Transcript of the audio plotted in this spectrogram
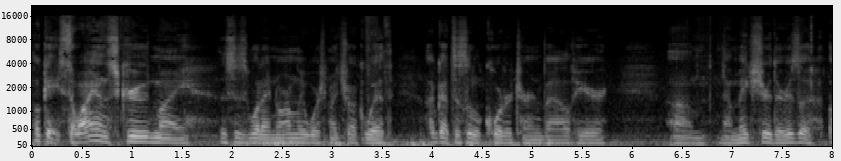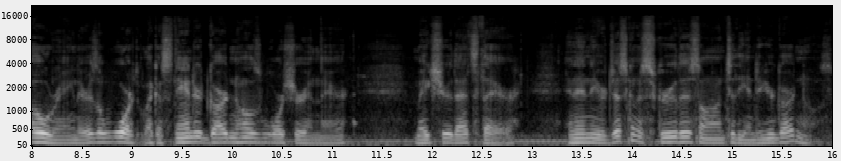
Okay, so I unscrewed my this is what I normally wash my truck with. I've got this little quarter turn valve here. Um, now make sure there is a O-ring, there is a war like a standard garden hose washer in there. Make sure that's there. And then you're just going to screw this on to the end of your garden hose.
